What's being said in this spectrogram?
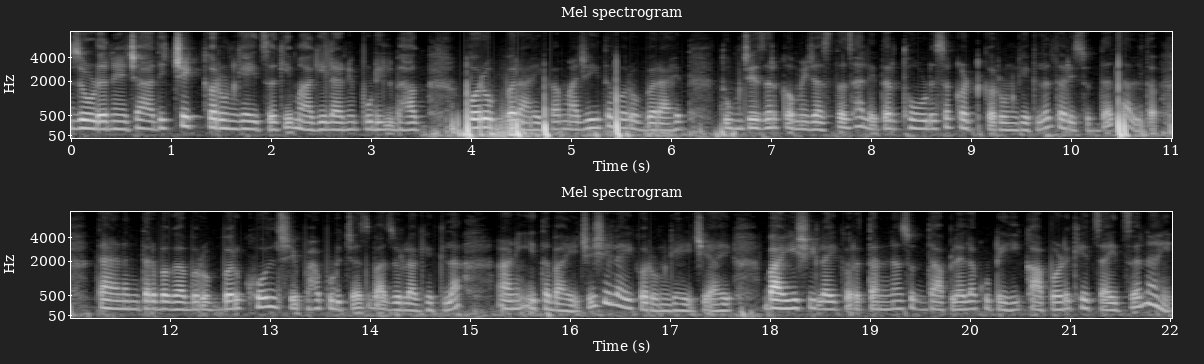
जोडण्याच्या आधी चेक करून घ्यायचं की मागील आणि पुढील भाग बरोबर आहे का? माझे इथं बरोबर आहेत. तुमचे जर कमी जास्त झाले तर थोडंसं कट करून घेतलं तरीसुद्धा चालतं. त्यानंतर बघा बरोबर खोल शेप हा पुढच्याच बाजूला घेतला. आणि इथं बाहीची शिलाई करून घ्यायची आहे. बाही शिलाई करताना सुद्धा आपल्याला कुठेही कापड खेचायचं नाही.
